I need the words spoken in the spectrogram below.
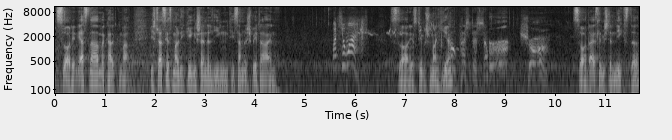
So, den ersten haben wir kalt gemacht. Ich lasse jetzt mal die Gegenstände liegen. Die sammle ich später ein. So, jetzt gebe ich mal hier. So, da ist nämlich der nächste.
